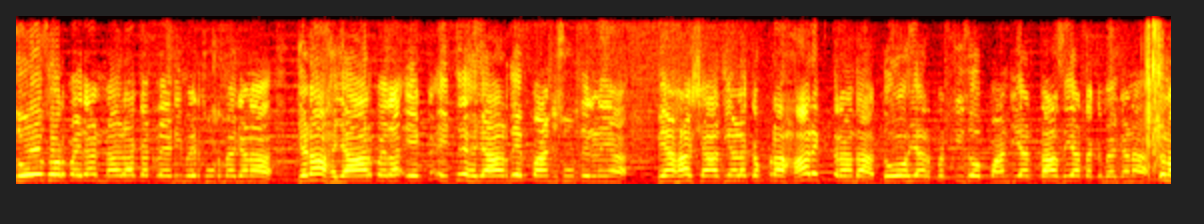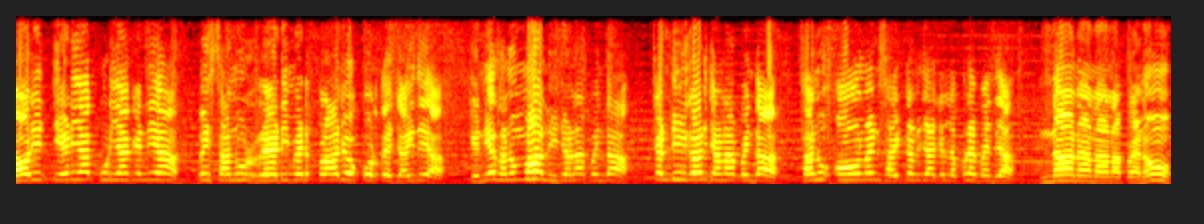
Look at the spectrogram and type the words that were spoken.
200 ਰੁਪਏ ਦਾ ਨਾਇਰਾ ਕੱਟ ਰੈਡੀਮੇਡ ਸੂਟ ਮਿਲ ਜਾਣਾ, ਜਿਹੜਾ 1000 ਰੁਪਏ ਦਾ ਇੱਕ, ਇੱਥੇ 1000 ਦੇ ਪੰਜ ਸੂਟ ਦੇ ਦੇਣੇ ਆ। ਵਿਆਹਾਂ ਸ਼ਾਦੀਆਂ ਵਾਲਾ ਕੱਪੜਾ ਹਰ ਇੱਕ ਤਰ੍ਹਾਂ ਦਾ 2000 2500 5000 10000 ਤੱਕ ਮਿਲ ਜਾਣਾ। ਚਲੋ ਜੀ, ਜਿਹੜੀਆਂ ਕੁੜੀਆਂ ਕਹਿੰਦੀਆਂ ਬਈ ਸਾਨੂੰ ਰੈਡੀਮੇਡ ਪਲਾਜੋ ਕੁੜਤੇ ਚਾਹੀਦੇ ਆ, ਕਹਿੰਦੀਆਂ ਸਾਨੂੰ ਮਹਾਲੀ ਜਾਣਾ ਪੈਂਦਾ, ਚੰਡੀਗੜ੍ਹ ਜਾਣਾ ਪੈਂਦਾ, ਸਾਨੂੰ ਆਨਲਾਈਨ ਸਾਈਟਾਂ ਤੇ ਜਾ ਕੇ ਲੱਭਣੇ ਪੈਂਦੇ ਆ। ਨਾ ਨਾ ਨਾ ਨਾ ਭੈਣੋ,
